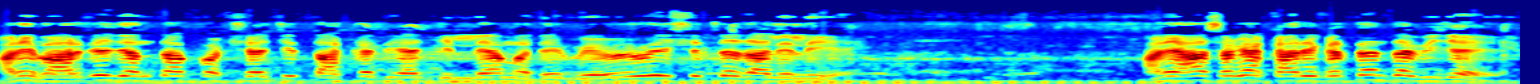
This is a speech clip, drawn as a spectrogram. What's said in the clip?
आणि भारतीय जनता पक्षाची ताकद या जिल्ह्यामध्ये वेळोवेळी सिद्ध झालेली आहे. आणि हा सगळ्या कार्यकर्त्यांचा विजय आहे.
